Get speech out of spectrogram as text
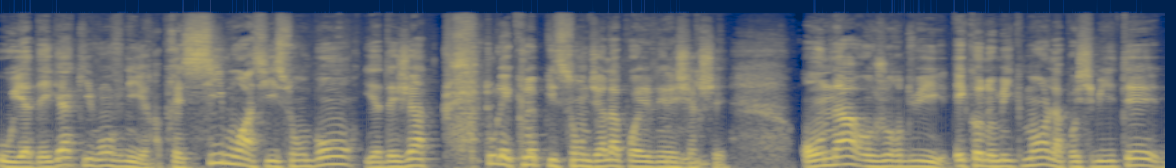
où il y a des gars qui vont venir. Après six mois, s'ils sont bons, il y a déjà tous les clubs qui sont déjà là pour aller venir les chercher. On a aujourd'hui économiquement la possibilité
